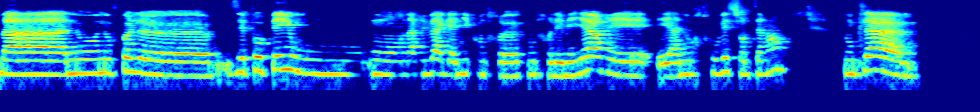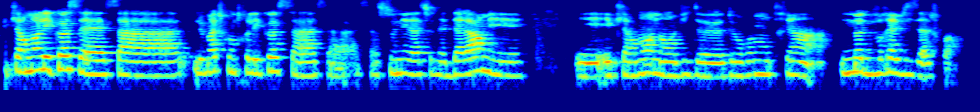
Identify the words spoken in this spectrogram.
bah, nos, folles euh, épopées où, on arrivait à gagner contre, contre les meilleurs et, à nous retrouver sur le terrain. Donc là, clairement, l'Écosse, ça, le match contre l'Écosse, ça, ça, a sonné la sonnette d'alarme et, et, clairement, on a envie de, de remontrer notre vrai visage. Quoi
